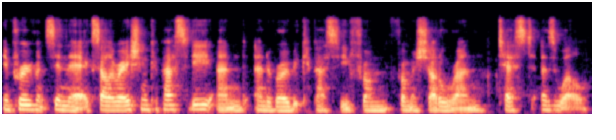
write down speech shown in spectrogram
improvements in their acceleration capacity and, and aerobic capacity from, from a shuttle run test as well.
